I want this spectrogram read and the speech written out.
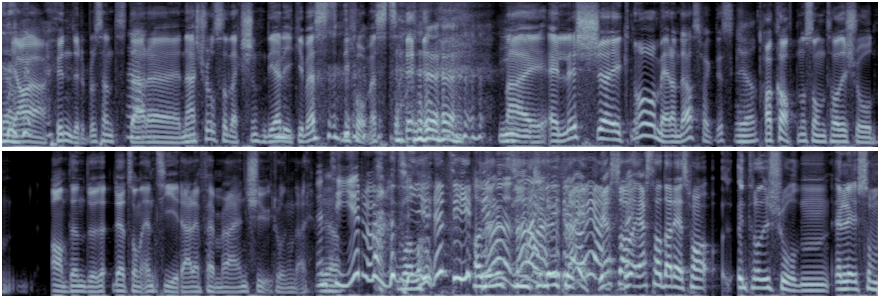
Ja, ja, 100 Det er uh, natural selection. De jeg liker best, de får mest. Nei, ellers eh, ikke noe mer enn det, altså, faktisk. Ja. Har ikke hatt noen sånn tradisjon annet enn du, det er sånn en tier er en femmer er en 20-kroning der. En tier? Hva er det Wallah. tier? En tier? Er nei, nei. Jeg sa, jeg sa det er det som har en tradisjonen Eller som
